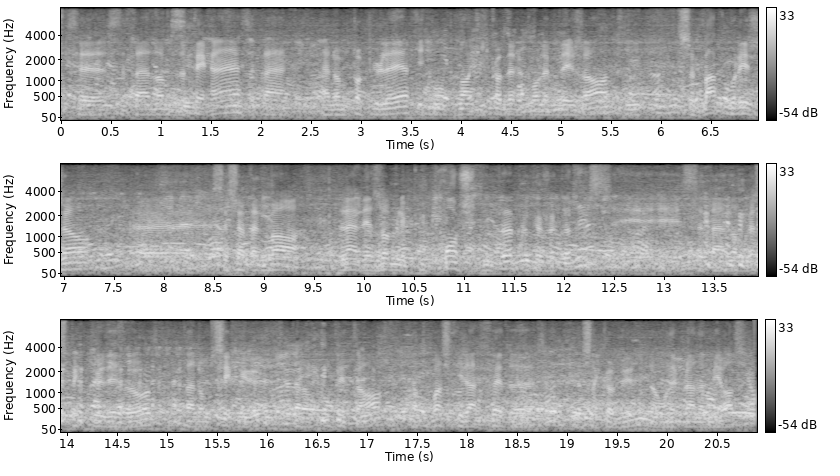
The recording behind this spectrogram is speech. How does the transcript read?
C'est un homme de terrain, c'est un, homme populaire qui comprend, qui connaît le problème des gens, qui se bat pour les gens. Euh, c'est certainement l'un des hommes les plus proches du peuple que je connaisse. c'est un homme respectueux des autres, c'est un homme sérieux, c'est un homme compétent. On voit ce qu'il a fait de, sa commune, on est plein d'admiration.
